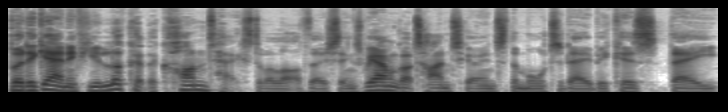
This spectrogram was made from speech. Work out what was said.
But again, if you look at the context of a lot of those things, we haven't got time to go into them all today because they,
